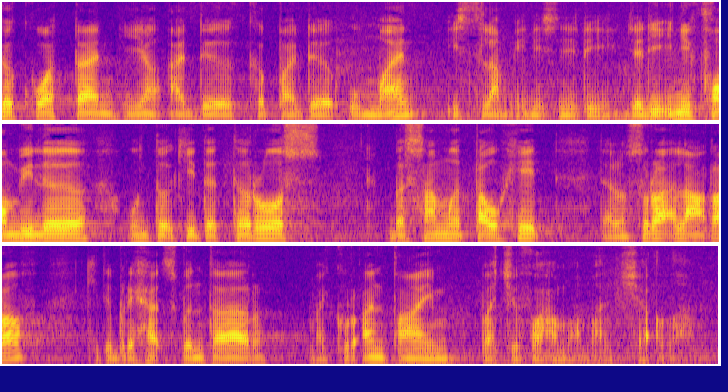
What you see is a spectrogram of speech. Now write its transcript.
kekuatan yang ada kepada umat Islam ini sendiri. Jadi ini formula untuk kita terus bersama tauhid dalam surah Al-A'raf. Kita berehat sebentar. My Quran Time baca faham amal insya-Allah.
